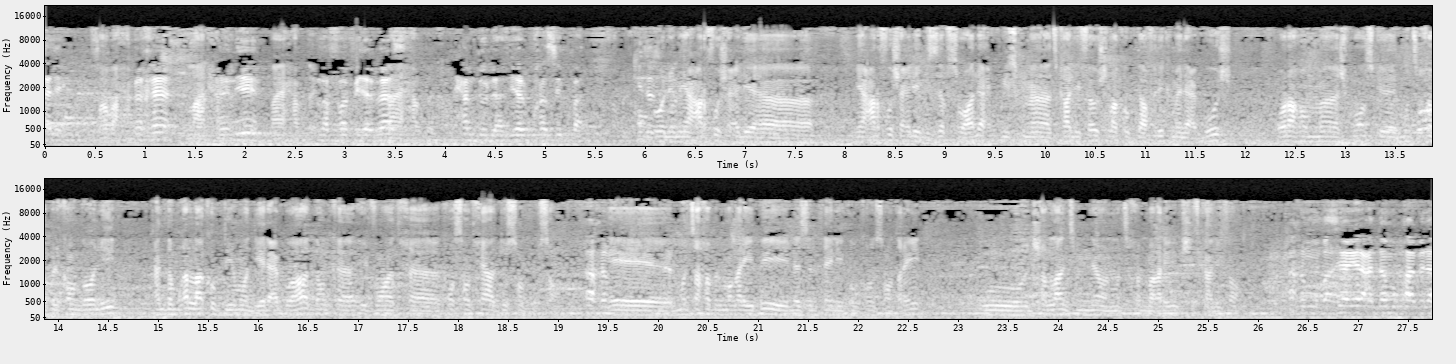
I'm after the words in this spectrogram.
عليك. صباح بخير الله يحفظك. هانيين الله يحفظك. la famille لاباس. الله يحفظك. الحمد لله. ديال ال principal كونغولي ما يعرفوش عليه ما يعرفوش عليه بزاف صوالح puisque ما تكاليفاوش la Coupe d'Afrique ما لعبوش. وراهم je pense que المنتخب الكونغولي عندهم غير la Coupe du Monde يلعبوها. donc être concentré à 200% آخر- إيه، المنتخب المغربي لازم ثاني يكون concentré وإن شاء الله نتمناو المنتخب المغربي باش يتكاليفاو اخر مباراه الجزائر عندها مقابلة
